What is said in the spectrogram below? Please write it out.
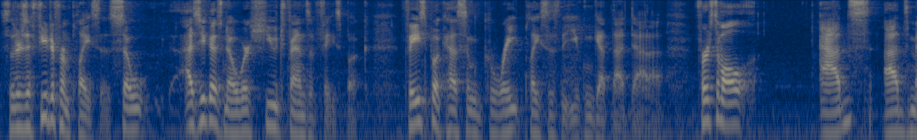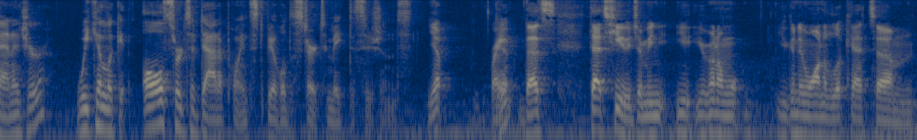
So, there's a few different places. So, as you guys know, we're huge fans of Facebook. Facebook has some great places that you can get that data. First of all, ads, ads manager. We can look at all sorts of data points to be able to start to make decisions. Yep. Right? Yep. That's that's huge. I mean, you, you're gonna you're gonna want to look at um,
